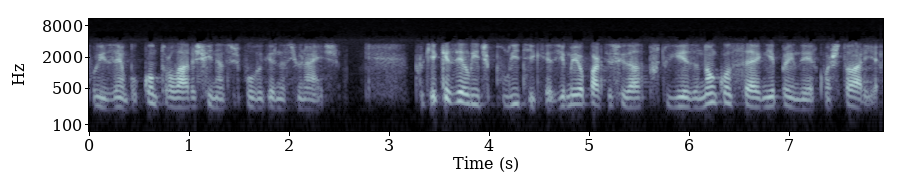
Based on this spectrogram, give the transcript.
por exemplo, controlar as finanças públicas nacionais? É que as elites políticas e a maior parte da sociedade portuguesa não conseguem aprender com a história?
